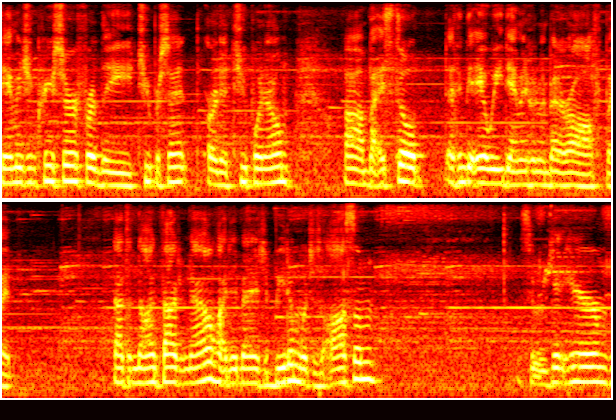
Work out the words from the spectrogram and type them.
damage increaser for the 2% or the 2.0. Um, but I still, I think the AoE damage would have been better off. But that's a non-factor now. I did manage to beat him, which is awesome. Let's see what we get here.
